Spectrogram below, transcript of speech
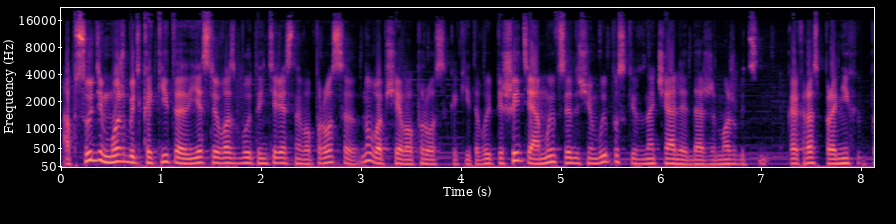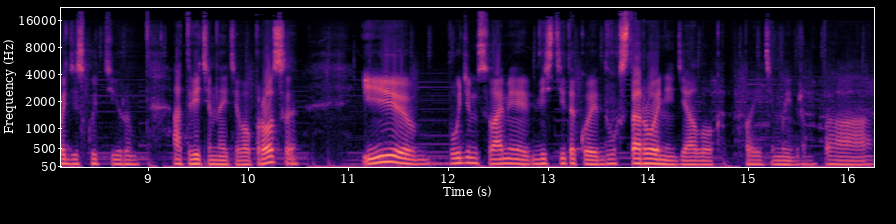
обсудим, может быть, какие-то, если у вас будут интересные вопросы, ну, вообще вопросы какие-то, вы пишите, а мы в следующем выпуске, в начале даже, может быть, как раз про них подискутируем, ответим на эти вопросы и будем с вами вести такой двухсторонний диалог по этим играм, по,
